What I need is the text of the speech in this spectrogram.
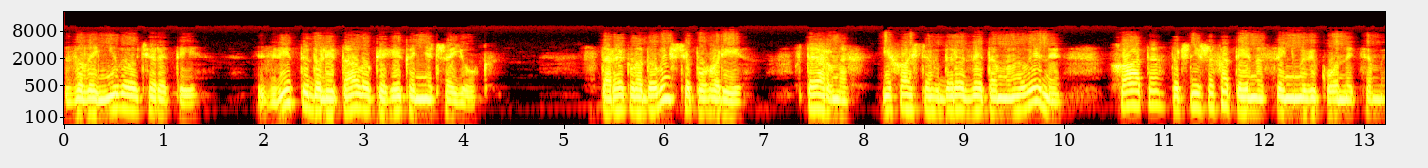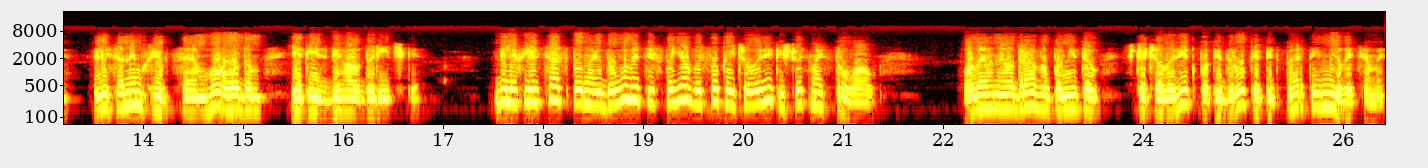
зеленіли очерети, звідти долітало кигикання чайок. Старе кладовище по горі, в тернах і хащах дерези та малини, хата, точніше хатина з синіми віконницями, лісяним хлівцем, городом, який збігав до річки. Біля хлівця спиною до вулиці стояв високий чоловік і щось майстрував. Олег не одразу помітив, що чоловік попід руки підпертий милицями,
